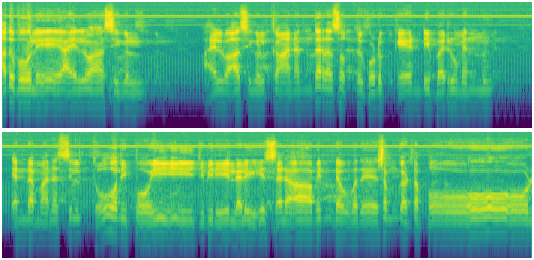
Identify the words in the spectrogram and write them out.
അതുപോലെ അയൽവാസികൾ അയൽവാസികൾക്ക് അനന്തര സ്വത്ത് കൊടുക്കേണ്ടി വരുമെന്ന് എന്റെ മനസ്സിൽ തോന്നിപ്പോയി. ജിബിരിൽ അലിഹിസലാമിന്റെ ഉപദേശം കേട്ടപ്പോൾ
